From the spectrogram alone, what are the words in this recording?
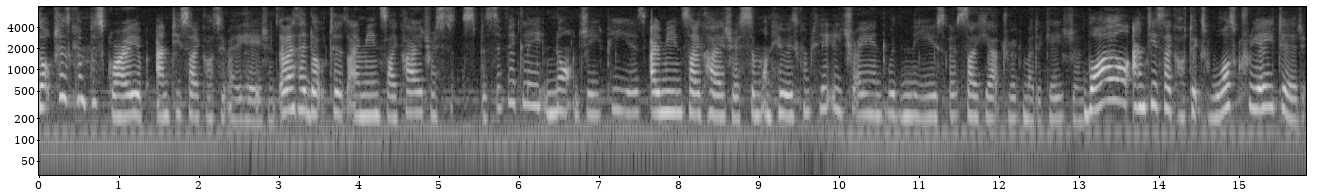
Doctors can prescribe antipsychotic medications. When I say doctors, I mean psychiatrists specifically, not GPs. I mean psychiatrists, someone who is completely trained within the use of psychiatric medication. While antipsychotics was created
